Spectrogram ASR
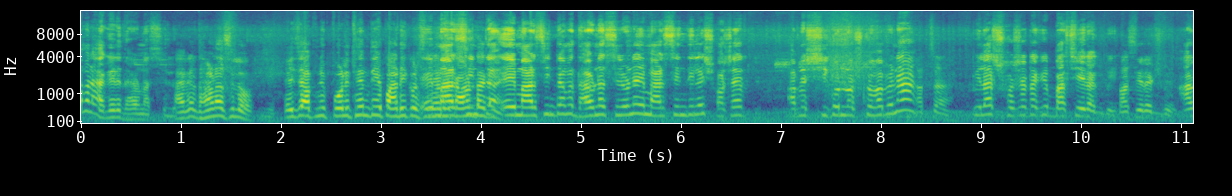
আমার আগের ধারণা ছিল। আগের ধারণা ছিল? এই যে আপনি পলিথিন দিয়ে পাড়ি করছেন এই মার্সিনটা এই মার্সিনটা আমার ধারণা ছিল না। এই মার্সিন দিলে শশার আপনার শিকড় নষ্ট হবে না। আচ্ছা। প্লাস শশাটাকে বাঁচিয়ে রাখবে। বাঁচিয়ে রাখবে। আর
